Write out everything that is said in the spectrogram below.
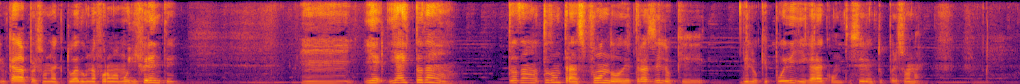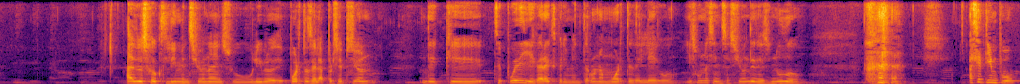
en cada persona actúa de una forma muy diferente. Y, y, hay toda, toda, todo un trasfondo detrás de lo, que, de lo que puede llegar a acontecer en tu persona. Aldous Huxley menciona en su libro de Puertas de la Percepción de que se puede llegar a experimentar una muerte del ego y es una sensación de desnudo. hace tiempo,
